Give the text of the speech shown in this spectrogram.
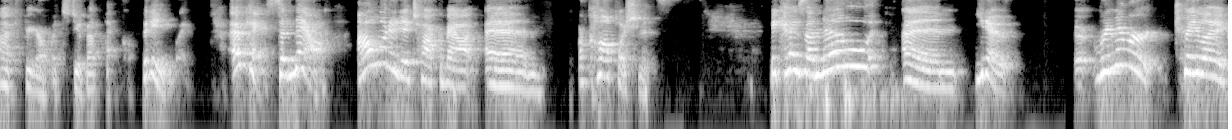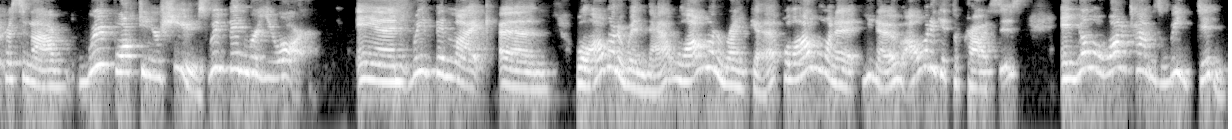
I have to figure out what to do about that. But anyway, okay, so now I wanted to talk about um, accomplishments because I know, um, you know, remember Trila and Chris and I, we've walked in your shoes. We've been where you are. And we've been like, um, well, I want to win that. Well, I want to rank up. Well, I want to, you know, I want to get the prizes. And y'all, a lot of times we didn't.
